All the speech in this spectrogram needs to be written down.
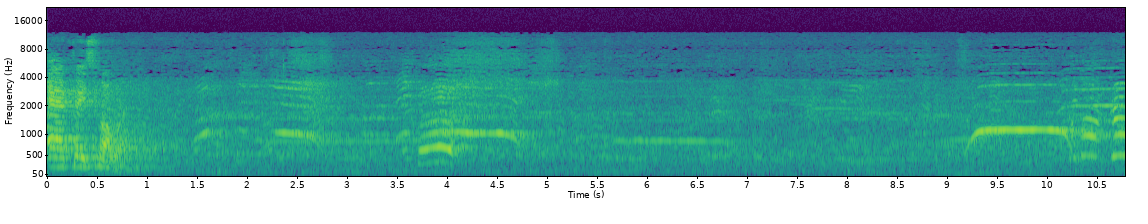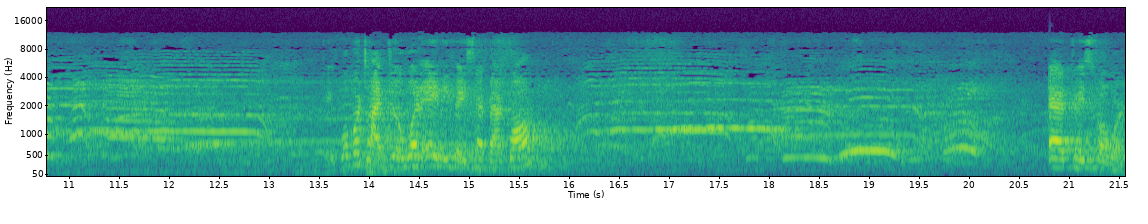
and face forward. Okay, one more time, do a 180 face that back wall. And face forward.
